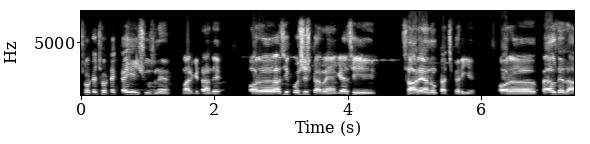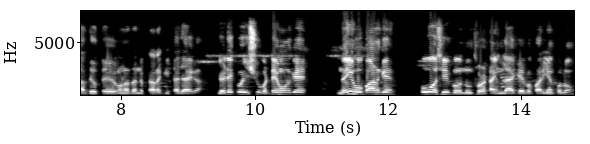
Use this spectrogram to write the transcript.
ਛੋਟੇ ਛੋਟੇ ਕਈ ਇਸ਼ੂਜ਼ ਨੇ ਮਾਰਕੀਟਾਂ ਦੇ, ਔਰ ਅਸੀਂ ਕੋਸ਼ਿਸ਼ ਕਰ ਰਹੇ ਹਾਂ ਕਿ ਅਸੀਂ ਸਾਰਿਆਂ ਨੂੰ ਟੱਚ ਕਰੀਏ, ਔਰ ਪਹਿਲ ਦੇ ਆਧਾਰ ਦੇ ਉੱਤੇ ਉਹਨਾਂ ਦਾ ਨਿਪਟਾਰਾ ਕੀਤਾ ਜਾਏਗਾ। ਜਿਹੜੇ ਕੋਈ ਇਸ਼ੂ ਵੱਡੇ ਹੋਣਗੇ, ਨਹੀਂ ਹੋ ਪਾਣਗੇ, ਉਹ ਅਸੀਂ ਉਹਨੂੰ ਥੋੜਾ ਟਾਈਮ ਲੈ ਕੇ ਵਪਾਰੀਆਂ ਕੋਲੋਂ,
